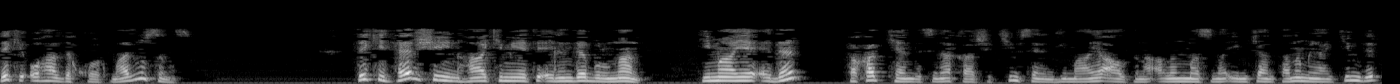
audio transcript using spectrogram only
De ki o halde korkmaz mısınız? De ki her şeyin hakimiyeti elinde bulunan, himaye eden fakat kendisine karşı kimsenin himaye altına alınmasına imkan tanımayan kimdir?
